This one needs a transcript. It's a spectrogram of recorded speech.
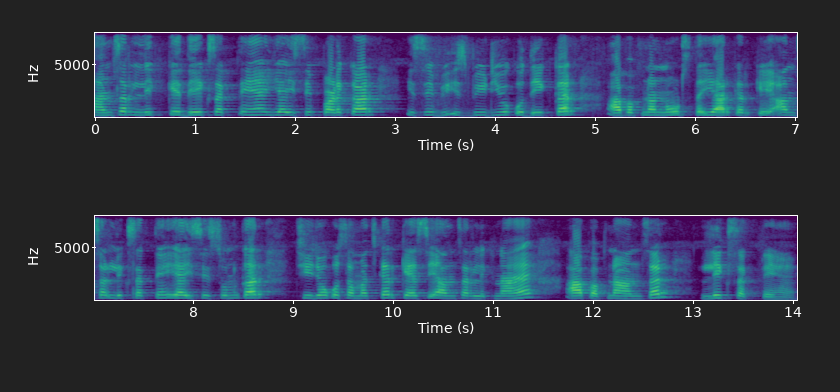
आंसर लिख के देख सकते हैं या इसे पढ़कर, इसे भी, इस वीडियो को देखकर आप अपना नोट्स तैयार करके आंसर लिख सकते हैं या इसे सुनकर, चीज़ों को समझकर कैसे आंसर लिखना है, आप अपना आंसर लिख सकते हैं।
